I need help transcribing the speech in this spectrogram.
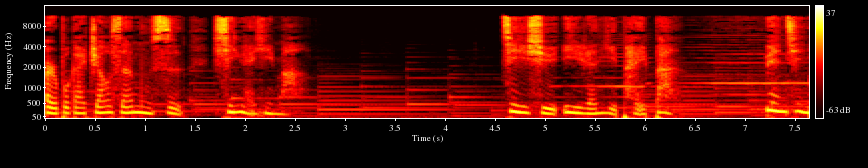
而不该朝三暮四、心猿意马。继续一人以陪伴，愿尽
